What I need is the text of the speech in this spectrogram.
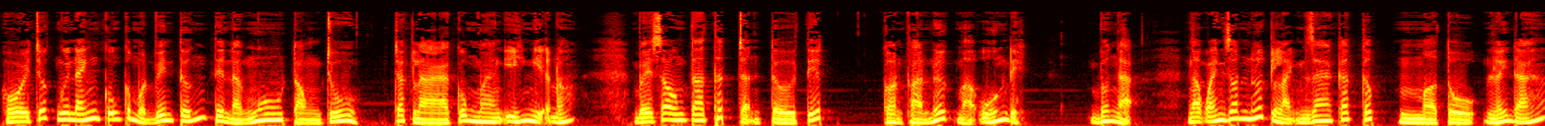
Hồi trước Nguyễn Ánh cũng có một viên tướng tên là Ngô Tòng Chu, chắc là cũng mang ý nghĩa đó. Vậy sao ông ta thất trận từ tiết, còn phà nước mà uống đi. Vâng ạ, Ngọc Ánh rót nước lạnh ra các cốc, mở tủ, lấy đá,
